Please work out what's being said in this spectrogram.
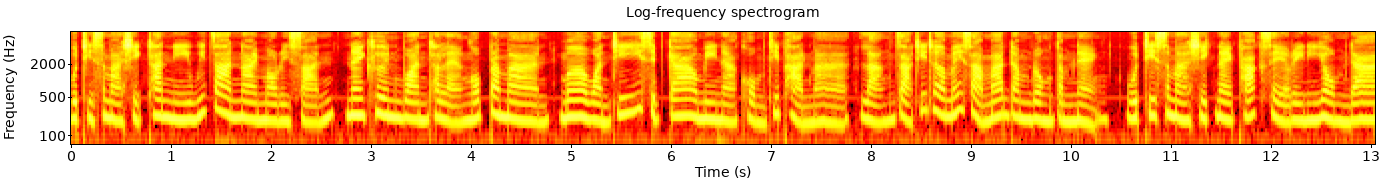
วุฒิสมาชิกท่านนี้วิจารณ์นายมอริสันในคืนวันแถลงงบประมาณ เมื่อวันที่ 29 มีนาคมที่ผ่านมา หลังจากที่เธอไม่สามารถดำรงตำแหน่ง วุฒิสมาชิกในพรรคเสรีนิยมได้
